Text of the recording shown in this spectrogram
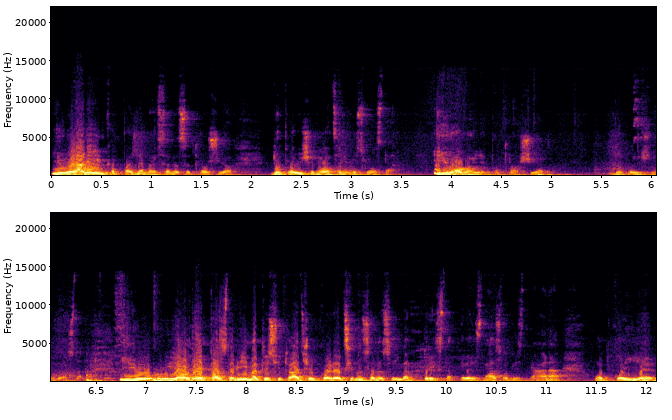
I u ranijim kampanjama je sada se trošio duplo više novaca nego svi ostali. I ovo je potrošio duplo više nego ostalo. I, u, I ovde, pazite, vi imate situaciju u kojoj recimo sada se ima 350 naslovnih strana, od koji je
